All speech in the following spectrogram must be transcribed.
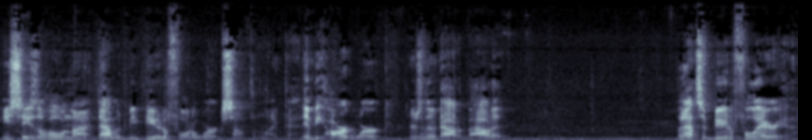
He sees the whole nine. That would be beautiful to work something like that. It'd be hard work, there's no doubt about it. But that's a beautiful area.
